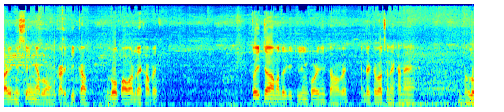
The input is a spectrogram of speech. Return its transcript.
গাড়ি মিসিং এবং গাড়ি পিক লো পাওয়ার দেখাবে। তো এটা আমাদেরকে ক্লিন করে নিতে হবে। দেখতে পাচ্ছেন এখানে ধুলো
